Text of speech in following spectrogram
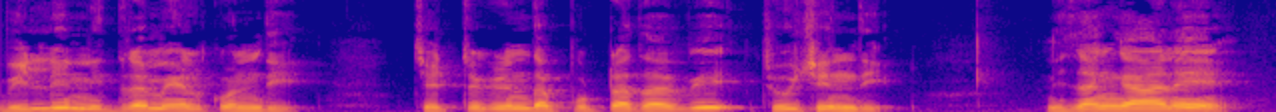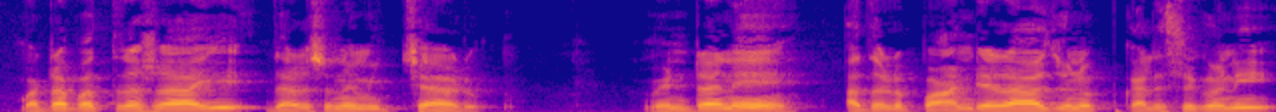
విల్లి నిద్ర మేల్కొంది. చెట్టు క్రింద పుట్ట తవ్వి చూచింది. నిజంగానే వటపత్రశాయి దర్శనమిచ్చాడు. వెంటనే అతడు పాండ్యరాజును కలుసుకొని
